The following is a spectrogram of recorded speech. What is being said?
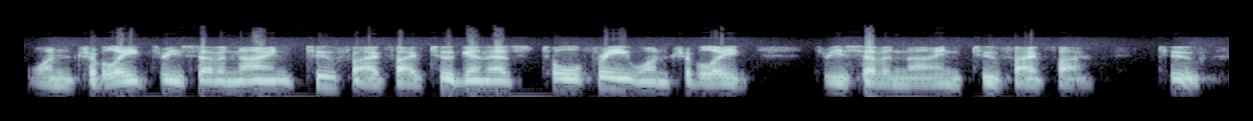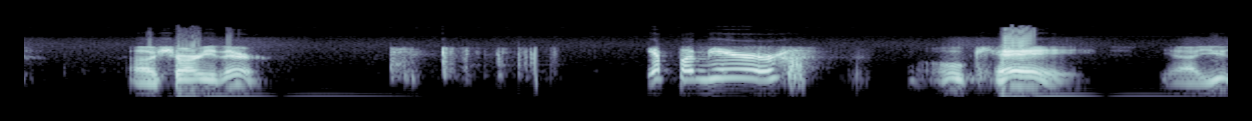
1 379 2552. Again, that's toll free, 1 379 2552. Uh, Shar, are you there? Yep, I'm here. Okay. Yeah, you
